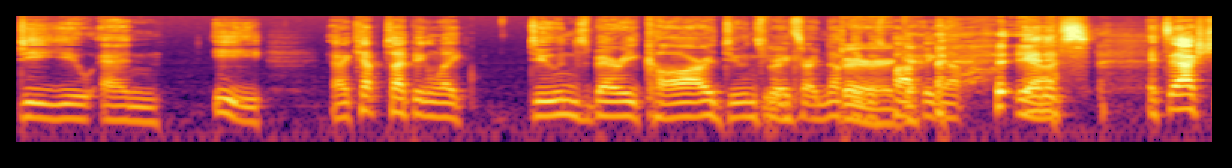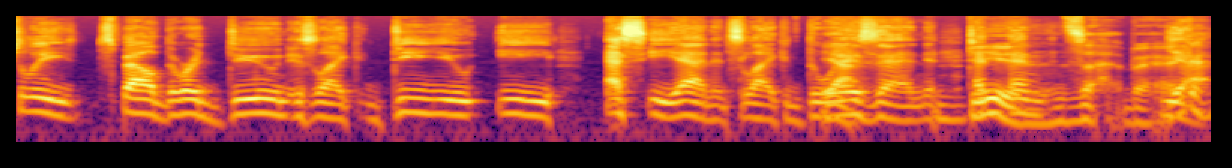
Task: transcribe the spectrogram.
D U N E, and I kept typing like Doonesbury car, Doonesbury car. Nothing was popping up, Yeah. and it's it's actually spelled. The word Dune is like D U E S E N. It's like Duezen. And, and yeah,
